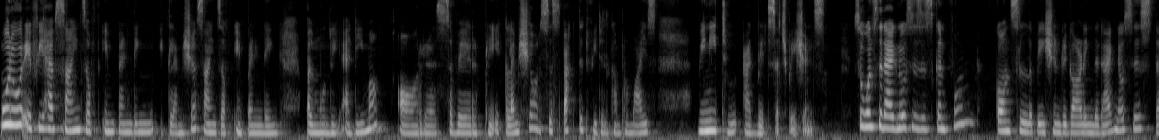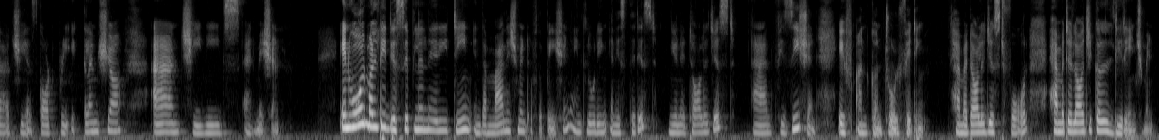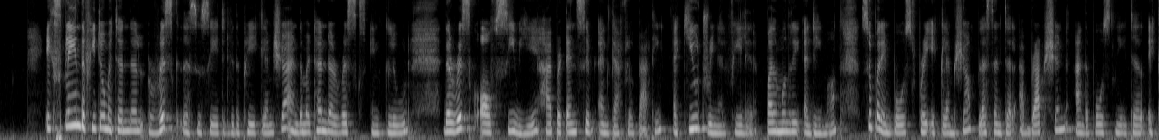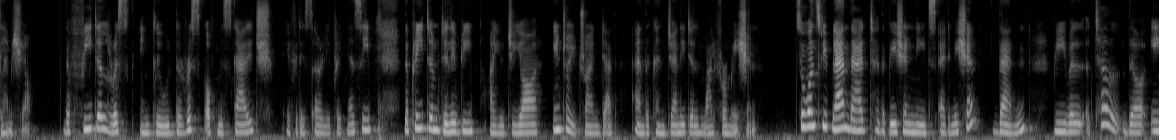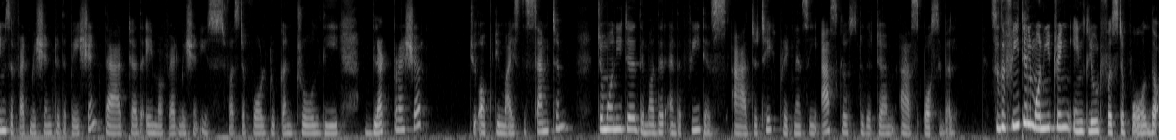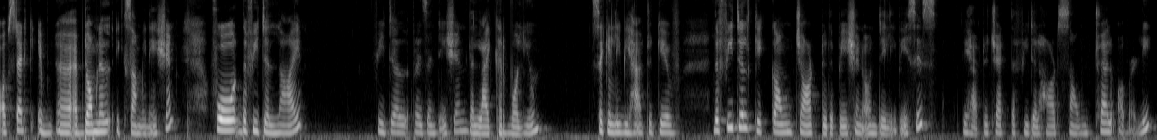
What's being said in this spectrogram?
Moreover, if we have signs of impending eclampsia, signs of impending pulmonary edema or uh, severe preeclampsia or suspected fetal compromise, we need to admit such patients. So once the diagnosis is confirmed, counsel the patient regarding the diagnosis that she has got preeclampsia and she needs admission. Involve multidisciplinary team in the management of the patient, including anesthetist, neonatologist, and physician if uncontrolled feeding. Hematologist for hematological derangement. Explain the fetal-maternal risk associated with the preeclampsia and the maternal risks include the risk of CVA, hypertensive encephalopathy, acute renal failure, pulmonary edema, superimposed preeclampsia, placental abruption, and the postnatal eclampsia. The fetal risk include the risk of miscarriage, if it is early pregnancy, the preterm delivery, IUGR, intrauterine death, and the congenital malformation. So once we plan that the patient needs admission, then we will tell the aims of admission to the patient that uh, the aim of admission is first of all to control the blood pressure, to optimize the symptom, to monitor the mother and the fetus, and to take pregnancy as close to the term as possible. So the fetal monitoring include first of all the obstetric ab uh, abdominal examination for the fetal lie, fetal presentation, the liquor volume. Secondly, we have to give the fetal kick count chart to the patient on daily basis. We have to check the fetal heart sound 12 hourly.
